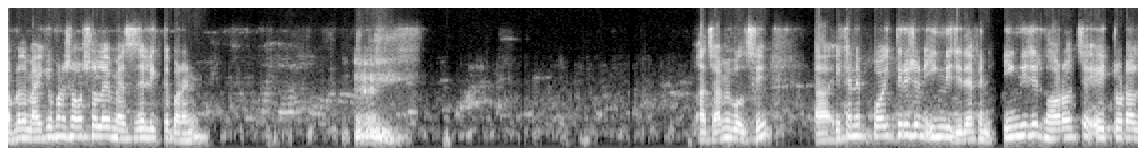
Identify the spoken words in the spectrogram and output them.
আপনাদের মাইক্রোফোনের সমস্যা হলে মেসেজে লিখতে পারেন। আচ্ছা আমি বলছি এখানে পঁয়ত্রিশ জন ইংরেজি, দেখেন, ইংরেজির ঘর হচ্ছে এই টোটাল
